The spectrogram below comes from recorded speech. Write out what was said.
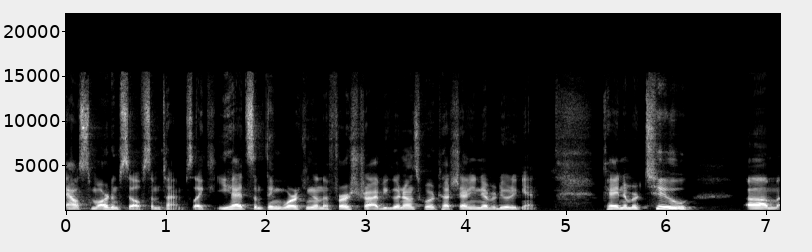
outsmart himself sometimes like you had something working on the first drive you go down score a touchdown you never do it again okay number two um,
